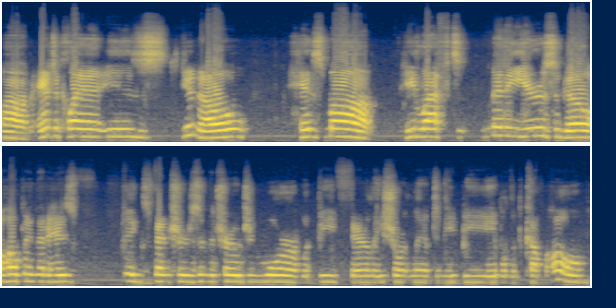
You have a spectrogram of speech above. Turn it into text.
Um, Anticlea is, you know, his mom. He left many years ago hoping that his adventures in the Trojan War would be fairly short lived and he'd be able to come home.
